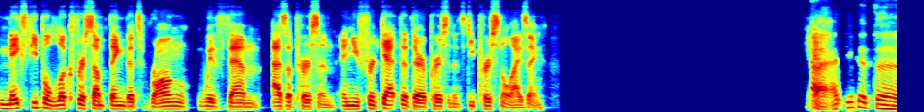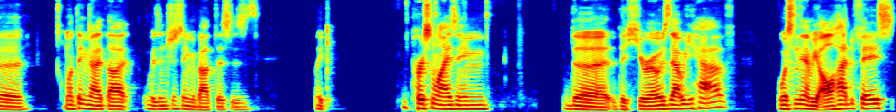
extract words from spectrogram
makes people look for something that's wrong with them as a person. And you forget that they're a person. It's depersonalizing. Yeah, I think that the one thing that I thought was interesting about this is like personalizing the the heroes that we have was something that we all had to face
